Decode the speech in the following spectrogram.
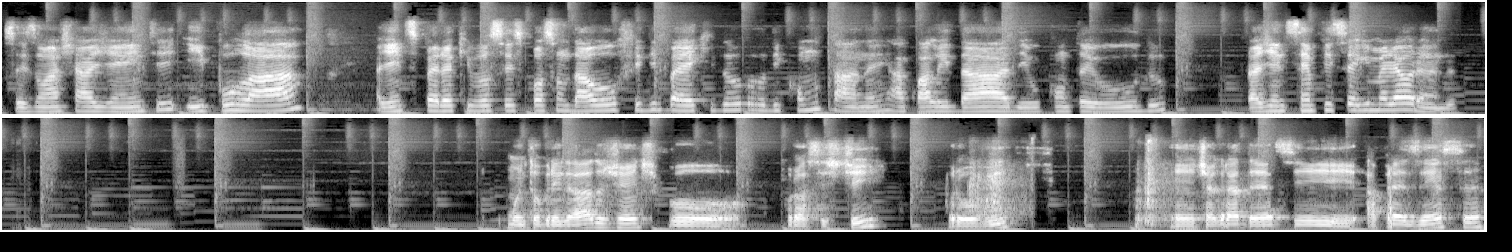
Vocês vão achar a gente e por lá a gente espera que vocês possam dar o feedback do, de como tá, né? A qualidade, o conteúdo, para a gente sempre seguir melhorando. Muito obrigado, gente, por, por assistir, por ouvir. A gente agradece a presença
